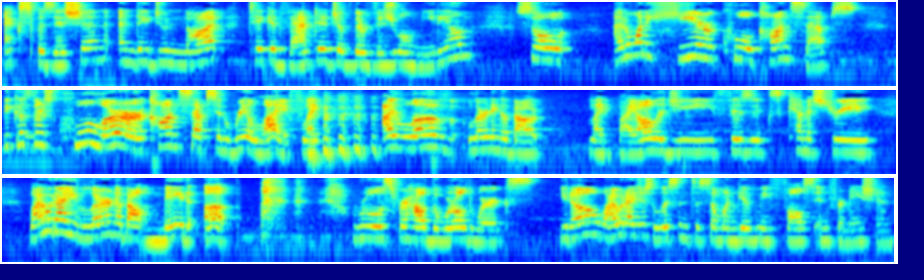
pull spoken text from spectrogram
exposition and they do not take advantage of their visual medium. So i don't want to hear cool concepts because there's cooler concepts in real life. Like I love learning about like biology, physics, chemistry, Why would I learn about made up rules for how the world works? You know, why would I just listen to someone give me false information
